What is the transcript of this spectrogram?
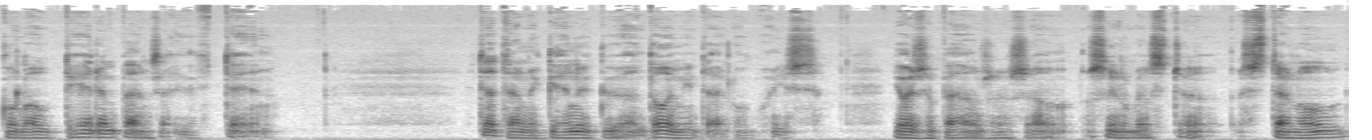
kolautti heidän päänsä yhteen. Tätä näkee nykyään toimintaelokuvissa, joissa pääosassa on Sylvester Stallone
